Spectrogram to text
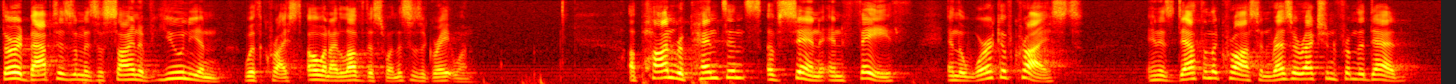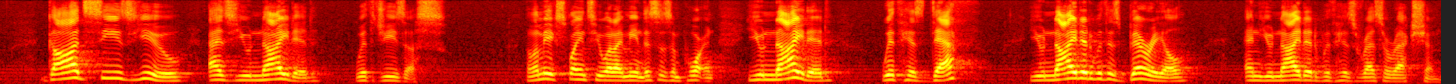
Third, baptism is a sign of union with Christ. Oh, and I love this one. This is a great one. Upon repentance of sin and faith in the work of Christ, in his death on the cross and resurrection from the dead, God sees you as united with Jesus. Now, let me explain to you what I mean. This is important. United with his death, united with his burial, and united with his resurrection.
